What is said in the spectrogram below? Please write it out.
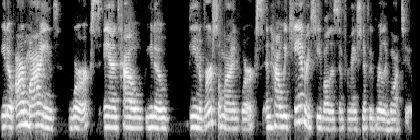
you know our mind works and how you know the universal mind works and how we can receive all this information if we really want to.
